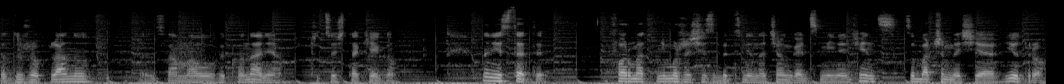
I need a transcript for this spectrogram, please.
Za dużo planów, za mało wykonania, czy coś takiego. No niestety, format nie może się zbytnio naciągać, zmieniać, więc zobaczymy się jutro.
